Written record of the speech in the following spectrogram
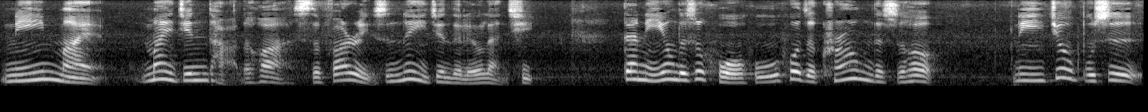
你买。麦金塔的话，Safari 是内建的浏览器，但你用的是火狐或者 Chrome 的时候，你就不是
